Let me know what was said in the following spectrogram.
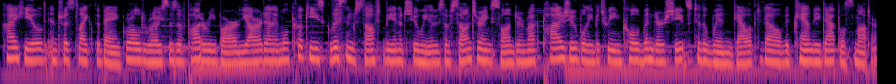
high-heeled interest like the bankrolled Royces of Pottery Barnyard animal cookies glistened softly in a chewy ooze of sauntering Sondermuck pie jubilee between cold winter sheets to the wind galloped velvet candied apple smotter.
